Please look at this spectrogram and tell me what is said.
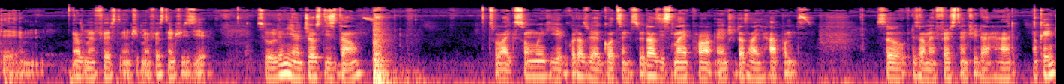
there. That was my first entry. My first entry is here. So let me adjust this down to like somewhere here because that's where i got in. So that's the sniper entry. That's how it happens. So these are my first entry that i had okay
